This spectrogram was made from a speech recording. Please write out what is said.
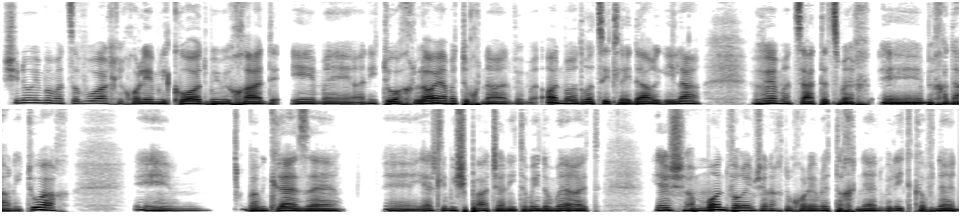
שינויים במצב רוח יכולים לקרות במיוחד אם uh, הניתוח לא היה מתוכנן ומאוד מאוד רצית לידה רגילה ומצאת את עצמך uh, בחדר ניתוח. Uh, במקרה הזה uh, יש לי משפט שאני תמיד אומרת, יש המון דברים שאנחנו יכולים לתכנן ולהתכוונן,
